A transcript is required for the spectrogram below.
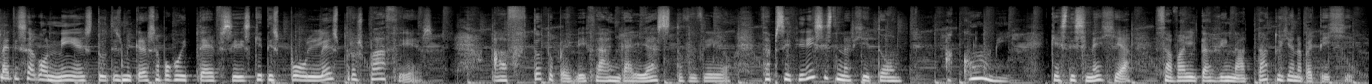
με τις αγωνίες του, τις μικρές απογοητεύσεις και τις πολλές προσπάθειες. Αυτό το παιδί θα αγκαλιάσει το βιβλίο, θα ψιθυρίσει στην αρχή το «ακόμη» και στη συνέχεια θα βάλει τα δυνατά του για να πετύχει.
